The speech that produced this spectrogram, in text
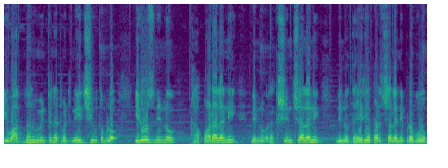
ఈ వాగ్దానం వింటున్నటువంటి నీ జీవితంలో ఈరోజు నిన్ను కాపాడాలని నిన్ను రక్షించాలని నిన్ను ధైర్యపరచాలని ప్రభు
